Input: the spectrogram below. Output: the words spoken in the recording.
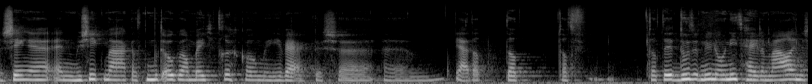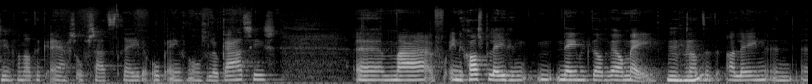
zingen en muziek maken, dat moet ook wel een beetje terugkomen in je werk. Dus eh, ehm, ja, dat, dat, dat, dat dit doet het nu nog niet helemaal. In de zin van dat ik ergens op sta te treden op een van onze locaties. Eh, maar in de gastbeleving neem ik dat wel mee. Mhm. Dat het alleen een eh,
